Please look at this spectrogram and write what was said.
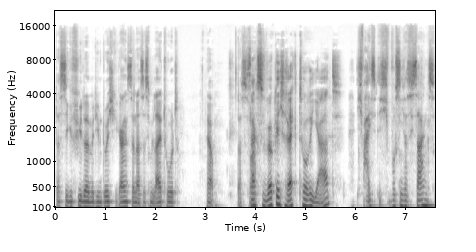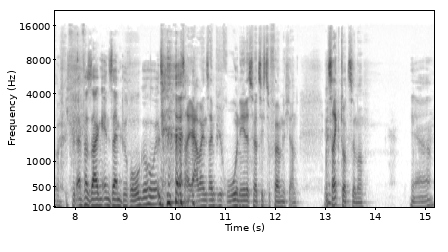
dass die Gefühle mit ihm durchgegangen sind, dass es ihm leid tut. Ja, das Sagst du wirklich Rektoriat? Ich weiß, ich wusste nicht, was ich sagen soll. Ich würde einfach sagen, in sein Büro geholt. ja, aber in sein Büro, nee, das hört sich zu förmlich an. Ins Rektorzimmer. Ja.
